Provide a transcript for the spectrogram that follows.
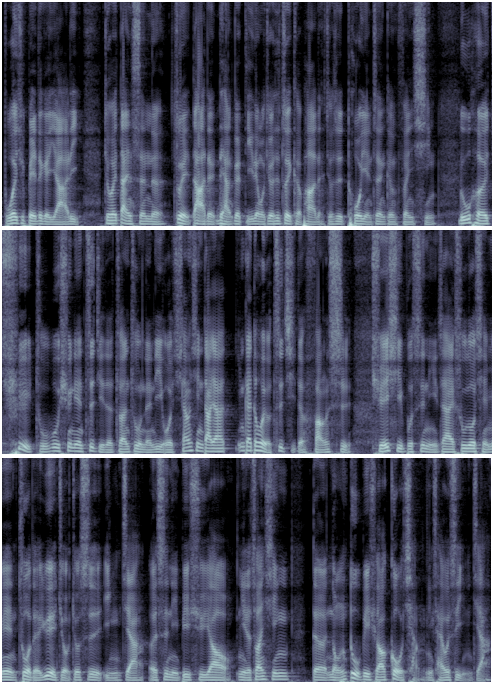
不会去背这个压力，就会诞生了最大的两个敌人。我觉得是最可怕的，就是拖延症跟分心。如何去逐步训练自己的专注能力？我相信大家应该都会有自己的方式。学习不是你在书桌前面坐得越久就是赢家，而是你必须要你的专心。的浓度必须要够强，你才会是赢家。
